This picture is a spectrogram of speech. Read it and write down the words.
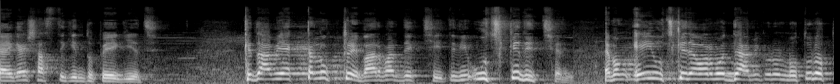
জায়গায় শাস্তি কিন্তু পেয়ে গিয়েছে। কিন্তু আমি একটা লোককে বারবার দেখছি, তিনি উচকে দিচ্ছেন। এবং এই উচকে দেওয়ার মধ্যে আমি কোনো নতুনত্ব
